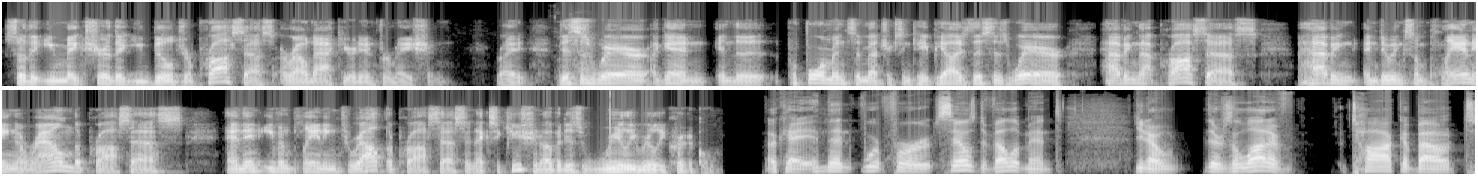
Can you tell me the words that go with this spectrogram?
so that you make sure that you build your process around accurate information, right? This is where, again, in the performance and metrics and KPIs, this is where having that process having and doing some planning around the process and then even planning throughout the process and execution of it is really really critical. Okay and then for sales development you know there's a lot of talk about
